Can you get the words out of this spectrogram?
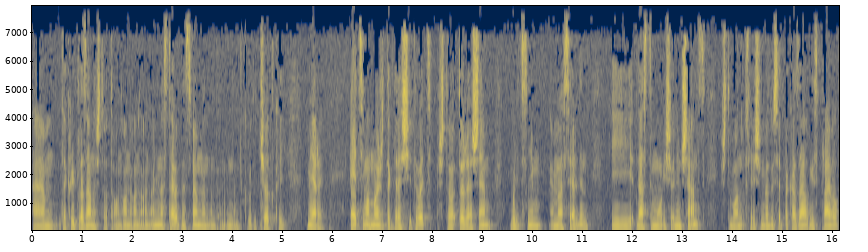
эм, закрыть глаза на что-то, он, он, он, он, он не настаивает на своем, над, над, над какой-то четкой мерой. Этим он может тогда рассчитывать, что тоже Ашем будет с ним милосерден и даст ему еще один шанс – чтобы он в следующем году себя показал и исправил,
